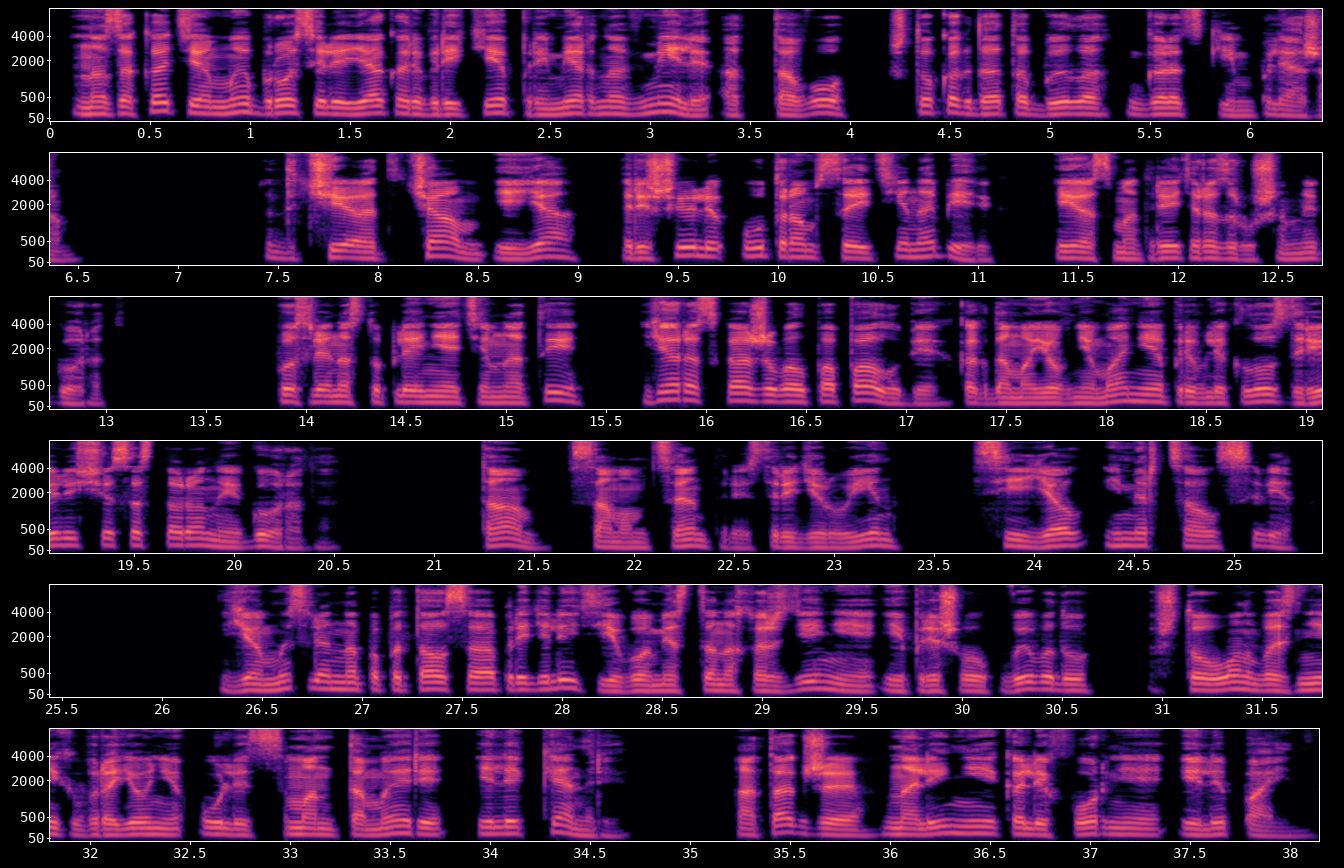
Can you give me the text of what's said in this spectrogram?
На закате мы бросили якорь в реке примерно в миле от того, что когда-то было городским пляжем. Дчиатчам и я решили утром сойти на берег и осмотреть разрушенный город. После наступления темноты я рассказывал по палубе, когда мое внимание привлекло зрелище со стороны города. Там, в самом центре, среди руин, сиял и мерцал свет. Я мысленно попытался определить его местонахождение и пришел к выводу, что он возник в районе улиц Монтамери или Кенри, а также на линии Калифорния или Пайн.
